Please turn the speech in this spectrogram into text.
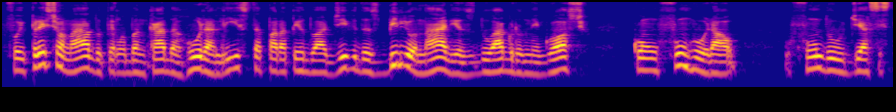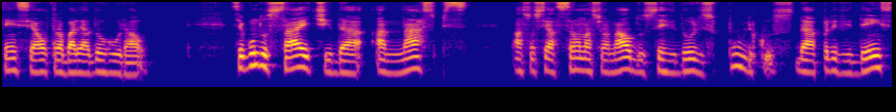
foi pressionado pela bancada ruralista para perdoar dívidas bilionárias do agronegócio com o FUNRural, o Fundo de Assistência ao Trabalhador Rural. Segundo o site da ANASPS, Associação Nacional dos Servidores Públicos da Previdência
